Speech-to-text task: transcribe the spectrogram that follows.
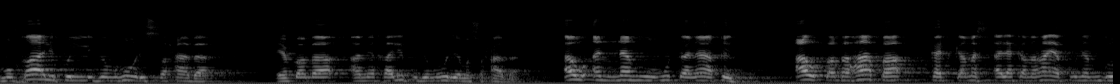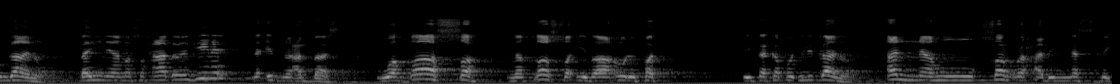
mukhalifun lijumhuri sahaba ya kwamba amekhalifu jumhuri ya masahaba au annahu mutanaqidh au kwamba hapa katika masala kama haya kuna mgongano baina ya masahaba wengine ibnu abbas wa khasa na khasa idha urifat itakapojulikanwa annahu saraha binnaskhi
